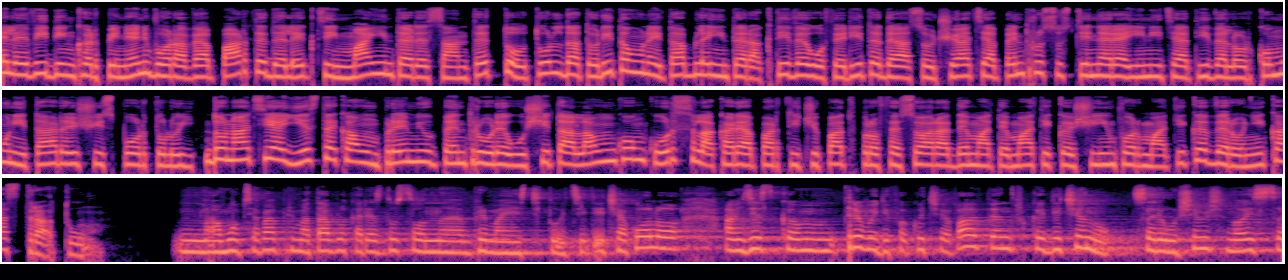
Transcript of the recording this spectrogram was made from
Elevii din Cărpineni vor avea parte de lecții mai interesante, totul datorită unei table interactive oferite de Asociația pentru susținerea inițiativelor comunitare și sportului. Donația este ca un premiu pentru reușita la un concurs la care a participat profesoara de matematică și informatică Veronica Stratu. Am observat prima tablă care ați dus-o în prima instituție. Deci acolo am zis că trebuie de făcut ceva pentru că de ce nu? Să reușim și noi să,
